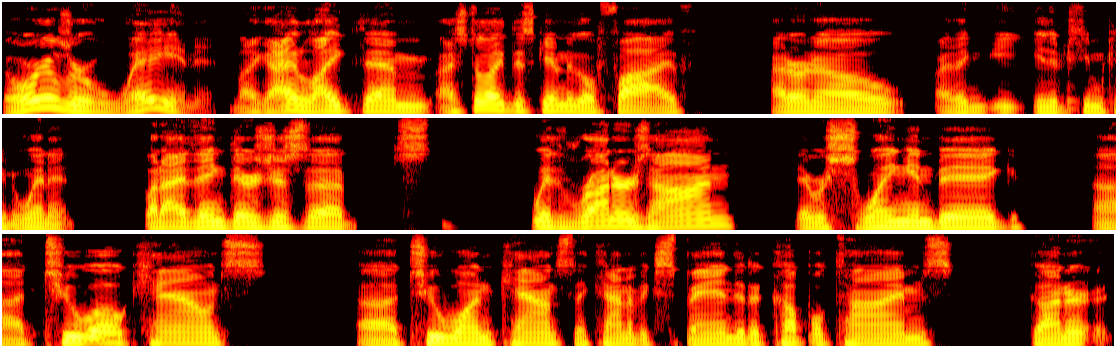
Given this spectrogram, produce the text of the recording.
the Orioles are way in it. Like I like them. I still like this game to go five. I don't know. I think either team can win it, but I think there's just a with runners on, they were swinging big, uh, 2-0 counts, uh, 2-1 counts. They kind of expanded a couple times. Gunnar,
